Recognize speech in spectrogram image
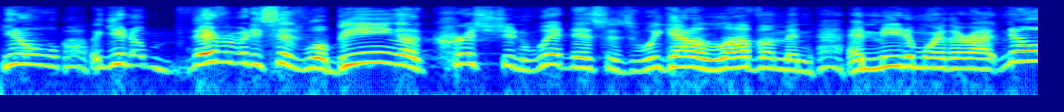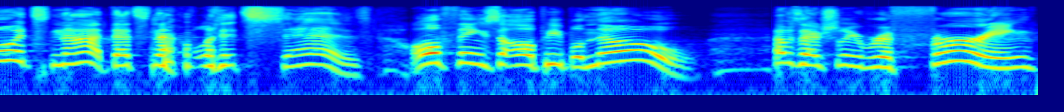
You know, you know, everybody says, well, being a Christian witness is we got to love them and, and meet them where they're at. No, it's not. That's not what it says. All things to all people. No. I was actually referring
